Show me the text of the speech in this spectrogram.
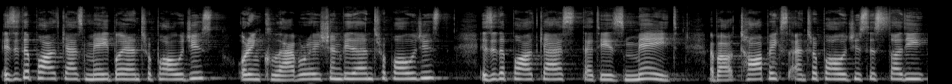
Is it a podcast made by anthropologists or in collaboration with anthropologists? Is it a podcast that is made about topics anthropologists study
